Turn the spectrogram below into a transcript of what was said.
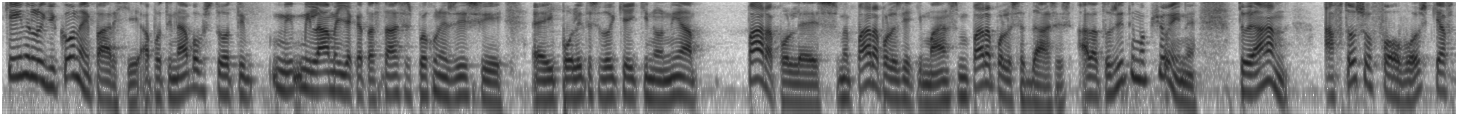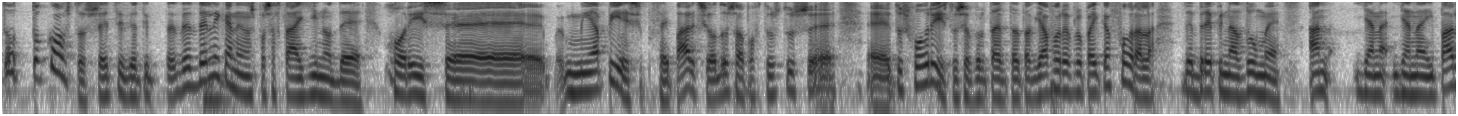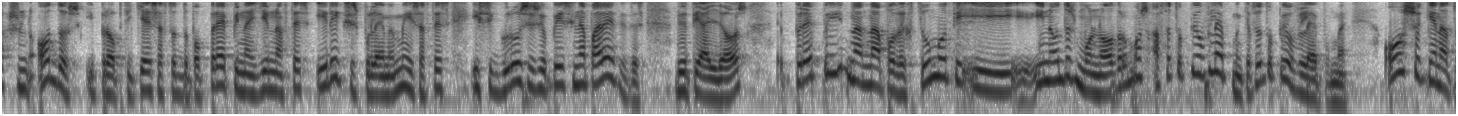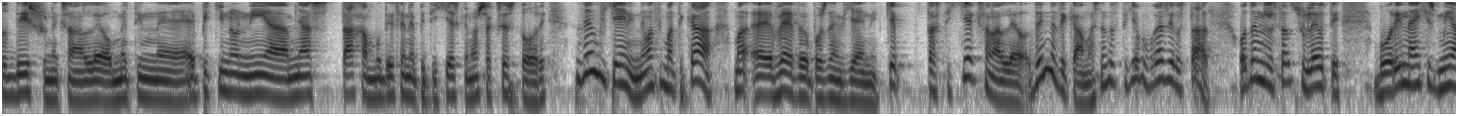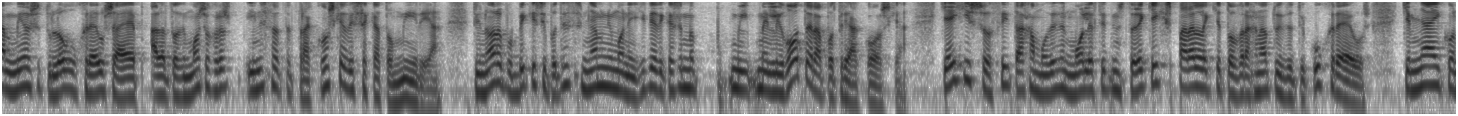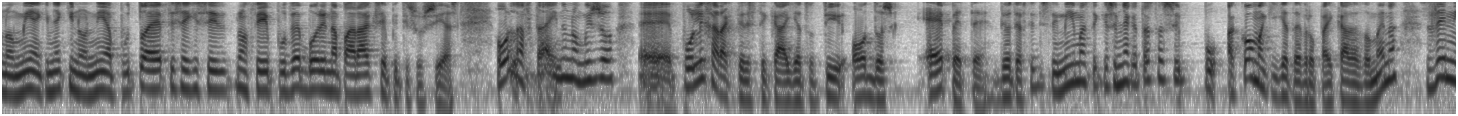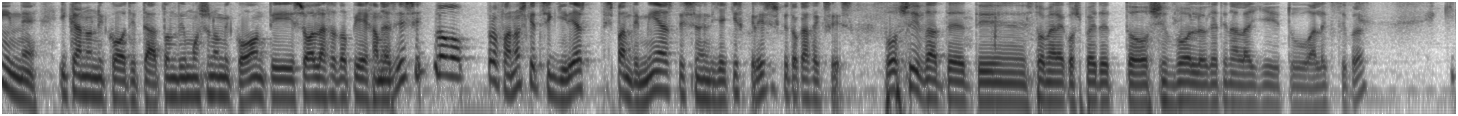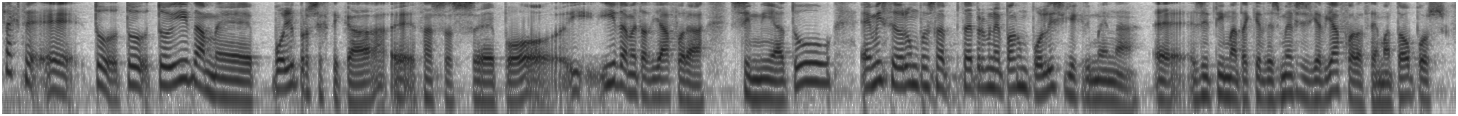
και είναι λογικό να υπάρχει από την άποψη του ότι μιλάμε για καταστάσεις που έχουν ζήσει οι πολίτες εδώ και η κοινωνία πάρα πολλές, με πάρα πολλές διακυμάνσεις, με πάρα πολλές εντάσεις. Αλλά το ζήτημα ποιο είναι; Το εάν αυτός ο φόβος και αυτό το κόστος, έτσι, διότι δεν, δεν λέει κανένας πως αυτά γίνονται χωρίς ε, μία πίεση που θα υπάρξει όντως από αυτούς τους, ε, ε, τους φορείς, τους τα, τα, τα διάφορα ευρωπαϊκά φόρα, αλλά δεν πρέπει να δούμε αν για να, για να υπάρξουν όντως οι προοπτικές σε αυτόν τον τόπο, πρέπει να γίνουν αυτές οι ρήξεις που λέμε εμείς, αυτές οι συγκρούσεις οι οποίες είναι απαραίτητες. Διότι αλλιώς πρέπει να, να αποδεχτούμε ότι είναι όντως μονόδρομος αυτό το οποίο βλέπουμε. Και αυτό το οποίο βλέπουμε, όσο και να τον ντύσουν, ξαναλέω, με την ε, επικοινωνία μιας τάχα μου δίθεν επιτυχίας και ενός success story, δεν βγαίνει. Είναι μαθηματικά ε, βέβαιο πως δεν βγαίνει. Και τα στοιχεία, ξαναλέω, δεν είναι δικά μας, είναι τα στοιχεία που βγάζει η Ελστάτ. Όταν η Ελστάτ σου λέει ότι μπορεί να έχεις μία μείωση του λόγου χρέους ΑΕΠ, αλλά το δημόσιο χρέος είναι στα 400 δισεκατομμύρια, την ώρα που μπήκε υποτίθεται σε μια μνημονιακή διαδικασία με, με λιγότερα από 300, και έχει σωθεί τάχα μου δίθεν με όλη αυτή την ιστορία και έχεις παράλληλα και το βραχνά του ιδιωτικού χρέους και μια οικονομία και μια κοινωνία που το ΑΕΠ της έχει συρρυκνωθεί, που δεν μπορεί να παράξει επί της ουσίας. Όλα αυτά είναι νομίζω ε, πολύ χαρακτηριστικά για το τι όντως έπεται, διότι αυτή τη στιγμή είμαστε και σε μια κατάσταση που ακόμα και για τα ευρωπαϊκά δεδομένα δεν είναι η κανονικότητα των δημοσιονομικών της, όλα αυτά τα οποία είχαμε ναι. ζήσει, λόγω προφανώς και της συγκυρίας της πανδημίας, της ενεργειακής κρίσης και το καθεξής. Πώς είδατε τη, στο ΜΕΡΑ25 το συμβόλαιο για την αλλαγή του Αλέξη Τσίπρα. Κοιτάξτε, ε, το, το, το είδαμε πολύ προσεκτικά, ε, θα σας ε, πω. Είδαμε τα διάφορα σημεία του. Εμείς θεωρούμε πως θα, θα έπρεπε να υπάρχουν πολύ συγκεκριμένα ζητήματα και δεσμεύσεις για διάφορα θέματα, όπως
